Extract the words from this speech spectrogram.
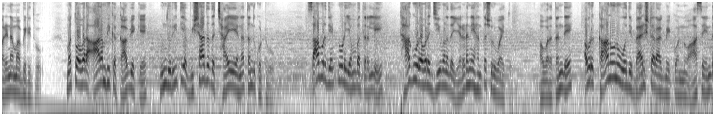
ಪರಿಣಾಮ ಬೀರಿದ್ವು ಮತ್ತು ಅವರ ಆರಂಭಿಕ ಕಾವ್ಯಕ್ಕೆ ಒಂದು ರೀತಿಯ ವಿಷಾದದ ಛಾಯೆಯನ್ನು ತಂದುಕೊಟ್ಟವು. ಸಾವಿರದ ಎಂಟುನೂರ ಎಂಬತ್ತರಲ್ಲಿ ಠಾಗೂರ್ ಅವರ ಜೀವನದ ಎರಡನೇ ಹಂತ ಶುರುವಾಯಿತು. ಅವರ ತಂದೆ, ಅವರು ಕಾನೂನು ಓದಿ ಬ್ಯಾರಿಸ್ಟರ್ ಆಗಬೇಕು ಅನ್ನೋ ಆಸೆಯಿಂದ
